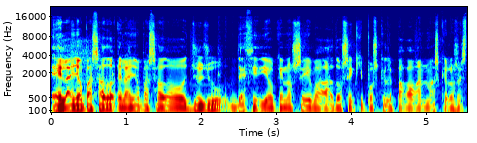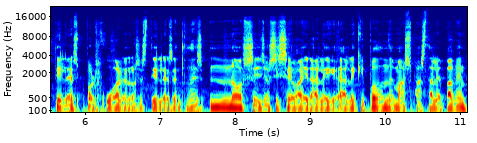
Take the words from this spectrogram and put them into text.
El año pasado, el año pasado Juju decidió que no se iba a dos equipos que le pagaban más que los Steelers por jugar en los Steelers. Entonces no sé yo si se va a ir al, al equipo donde más pasta le paguen,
